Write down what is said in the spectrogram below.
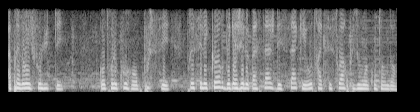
À présent, il faut lutter contre le courant, pousser, presser les corps, dégager le passage des sacs et autres accessoires plus ou moins contendants.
